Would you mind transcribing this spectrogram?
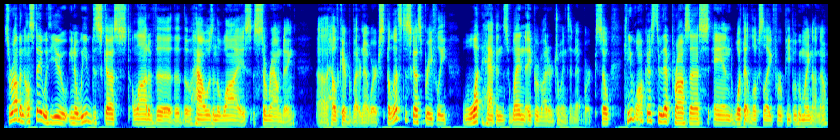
so, Robin, I'll stay with you. You know, we've discussed a lot of the the, the hows and the whys surrounding uh, healthcare provider networks, but let's discuss briefly what happens when a provider joins a network. So, can you walk us through that process and what that looks like for people who might not know?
